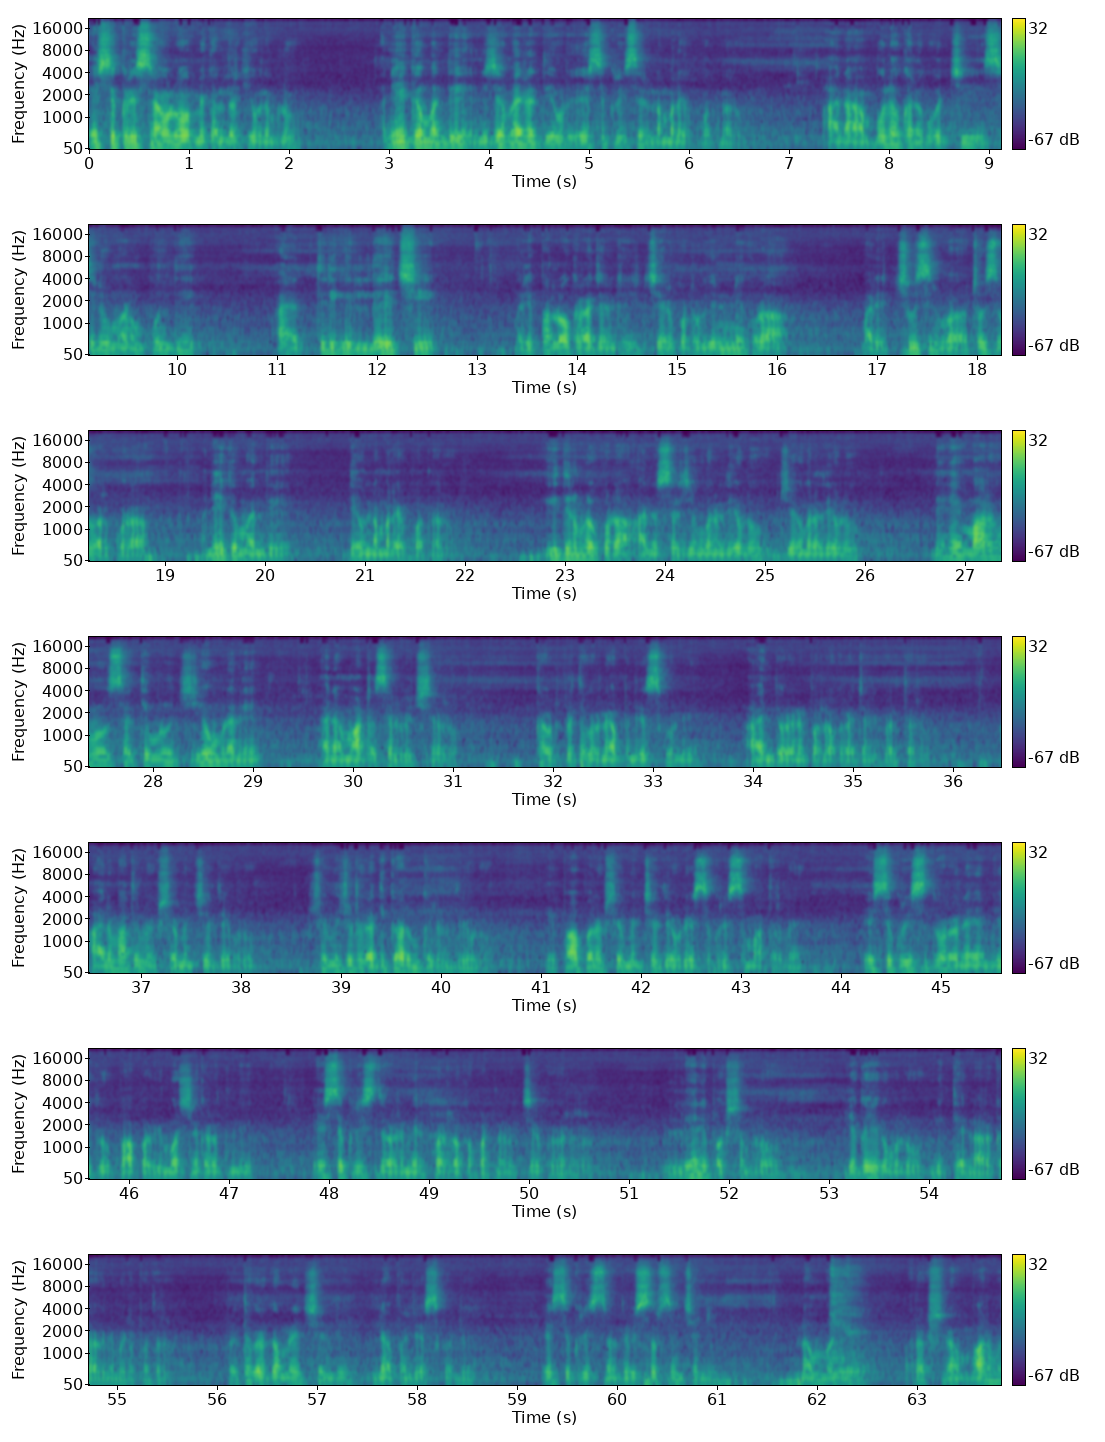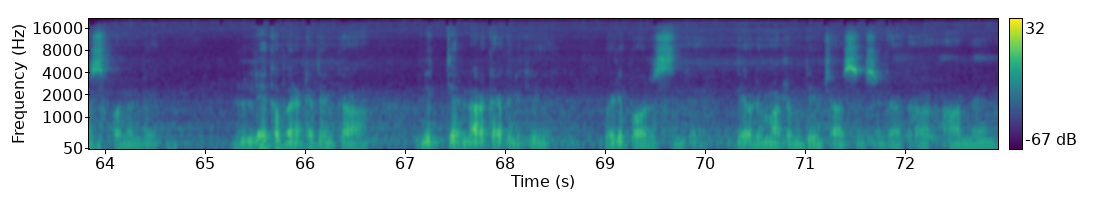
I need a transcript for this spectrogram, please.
యేసుక్రీస్తునామలో మీకు అందరికీ ఉదములు అనేక మంది నిజమైన దేవుడు యేసుక్రీస్తుని నమ్మలేకపోతున్నారు. ఆయన భూలోకానికి వచ్చి సిలువు మనం పొంది ఆయన తిరిగి లేచి మరి పరలోక రాజ్యానికి చేరుకోవటం ఇవన్నీ కూడా మరి చూసిన చూసిన వరకు కూడా అనేక మంది దేవుని నమ్మలేకపోతున్నారు. ఈ దినంలో కూడా ఆయన సజీవంగా దేవుడు జీవంగా దేవుడు నేనే మార్గమును సత్యమును జీవమునని ఆయన మాట సెలవిచ్చినారు. కాబట్టి ప్రతి ఒక్కరు జ్ఞాపం చేసుకోండి. ఆయన ద్వారా పరలోక రాజ్యానికి వెళ్తారు. ఆయన మాత్రమే క్షమించే దేవుడు. క్షమించుటకు అధికారం కలిగిన దేవుడు. ఈ పాపను క్షమించే దేవుడు యేసుక్రీస్తు మాత్రమే. యేసుక్రీస్తు ద్వారానే మీకు పాప విమోచన కలుగుతుంది. యేసుక్రీస్తు ద్వారా మీరు పరలోక పట్టణం చేరుకోగలరు. లేని పక్షంలో యుగ యుగములు నిత్య నరకాగ్ని వెళ్ళిపోతారు ప్రతి ఒక్కరు గమనించండి జ్ఞాపం చేసుకోండి. యేసుక్రీస్తునందు విశ్వసించండి. నమ్మండి రక్షణ మారుమనసు పొందండి. లేకపోయినట్టయితే కనుక నిత్య నరకాగ్నికి వెళ్ళిపోవలసిందే. దేవుడి మాటలు దీవించాల్సిన కాక ఆమె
